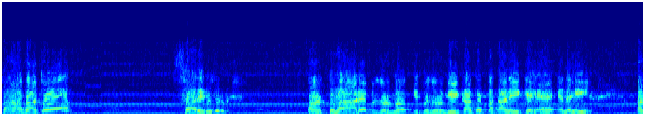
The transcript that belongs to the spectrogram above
صحابہ تو سارے بزرگ ہیں۔ اور تمہارے بزرگوں کی بزرگی کا تو پتہ نہیں کہ ہے کہ نہیں۔ اور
